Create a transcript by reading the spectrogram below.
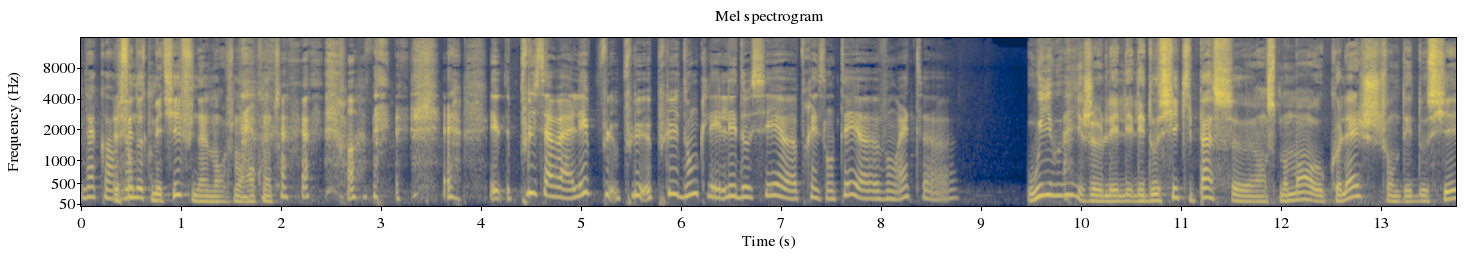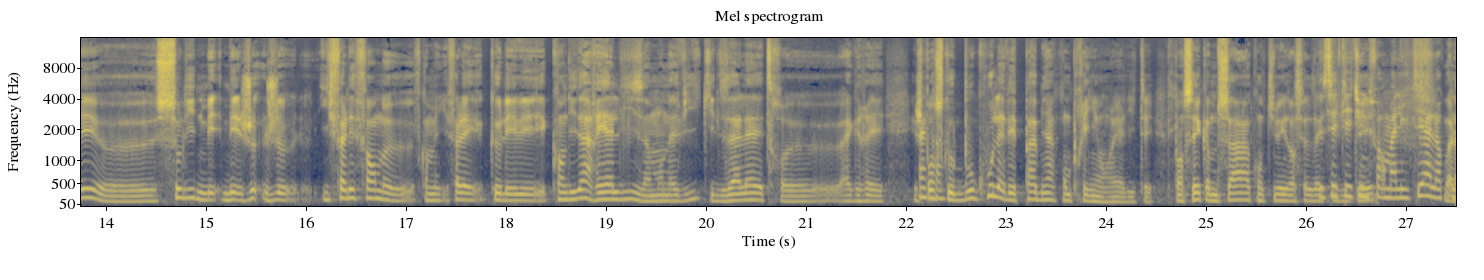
D'accord. Elle fait notre métier finalement, je m'en rends compte. et plus ça va aller, plus, plus, plus donc les, les dossiers euh, présentés euh, vont être euh, oui, oui, je, les, les, dossiers qui passent euh, en ce moment au collège sont des dossiers euh, solides, mais, mais je, je, il fallait forme, comme il fallait que les candidats réalisent, à mon avis, qu'ils allaient être euh, agréés. Et je pense que beaucoup l'avaient pas bien compris en réalité. Penser comme ça, continuer dans ces activités. C'était une formalité, alors que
